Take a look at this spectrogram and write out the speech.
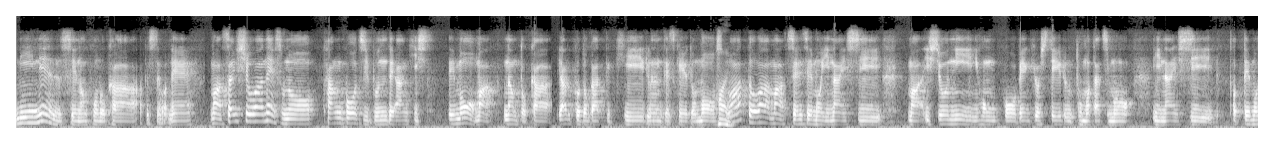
2年生の頃からですよね。まあ、最初はね、その単語を自分で暗記しても、まあ、なんとかやることができるんですけれども、その後は、まあ、先生もいないし、まあ、一緒に日本語を勉強している友達もいないし、とっても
